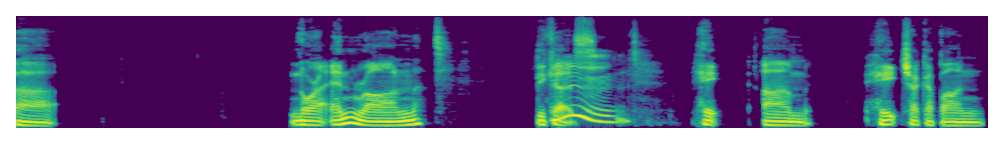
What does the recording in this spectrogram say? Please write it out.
uh, Nora Enron, because hate, um, hate checkup on.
